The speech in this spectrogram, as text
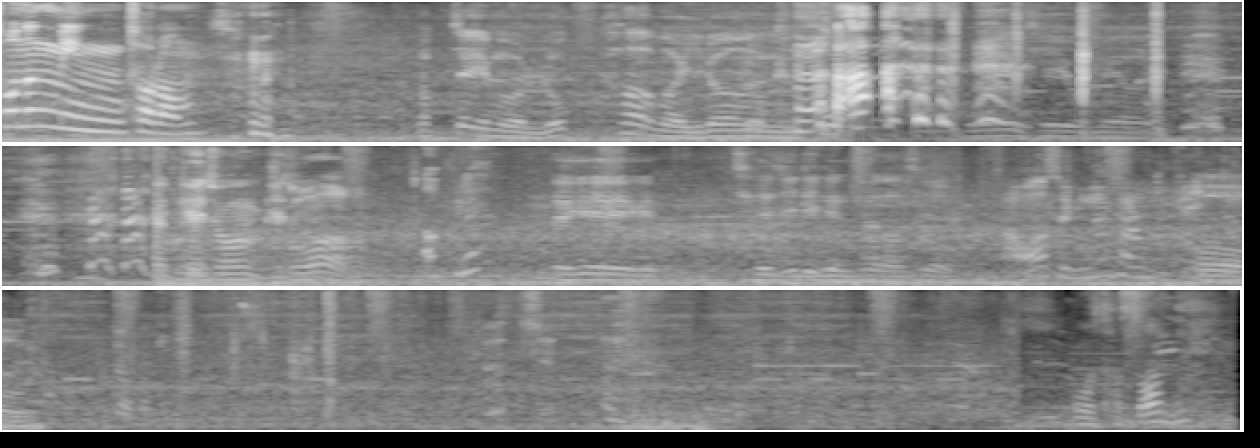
손 손흥민처럼. 갑자기 뭐 로카 뭐 이런 제이 오면 개 좋은 개 좋아. 아 그래? 되게 재질이 괜찮아서 나와서 입는 사람도 꽤어 어, 다 써왔네.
